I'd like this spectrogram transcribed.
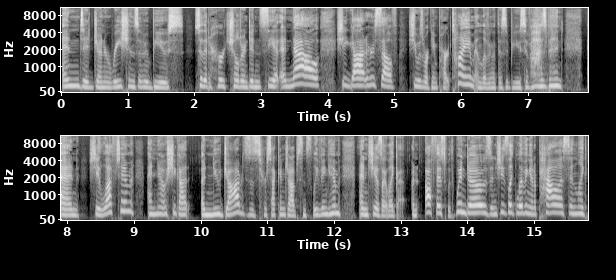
ended generations of abuse so that her children didn't see it. And now she got herself, she was working part time and living with this abusive husband. And she left him. And now she got a new job. This is her second job since leaving him. And she has like, like a, an office with windows and she's like living in a palace. And like,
